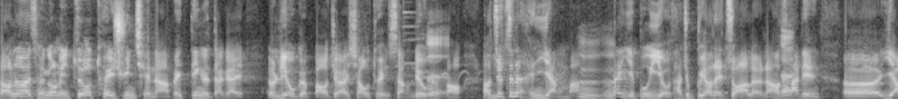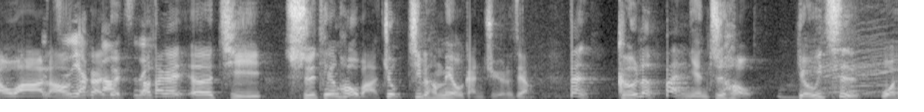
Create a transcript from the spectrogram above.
然后那在成功你最后退训前啊，被叮了大概有六个包，就在小腿上六个包，然后就真的很痒嘛。嗯嗯。但也不疑有他，就不要再抓了，然后擦点呃药啊，然后大概对，然后大概呃几。十天后吧，就基本上没有感觉了。这样，但隔了半年之后，有一次我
